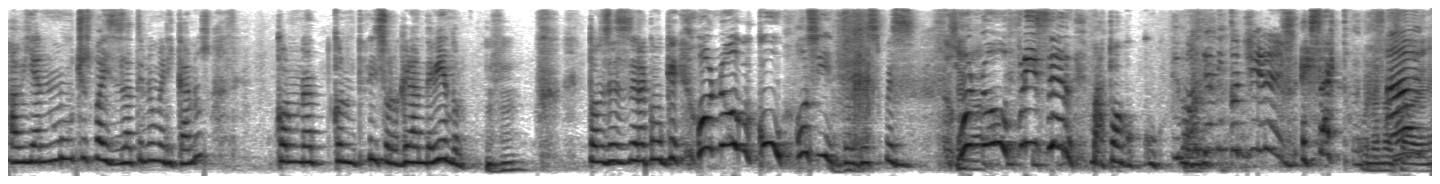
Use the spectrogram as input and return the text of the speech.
habían muchos países latinoamericanos con, una, con un televisor grande viéndolo. Entonces era como que, ¡oh no, Goku! ¡Oh sí! Entonces, pues, Sí, ¡oh no. no, Freezer! Mató a Goku. ¡El No, Jiren! Exacto. Uno no Ah, sabe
